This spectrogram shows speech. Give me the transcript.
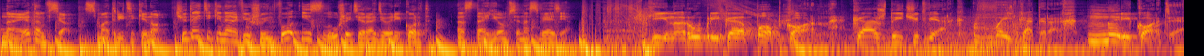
На этом все. Смотрите кино, читайте киноафишу инфо и слушайте Радио Рекорд. Остаемся на связи. Кинорубрика «Попкорн». Каждый четверг в Вейкаперах на рекорде.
